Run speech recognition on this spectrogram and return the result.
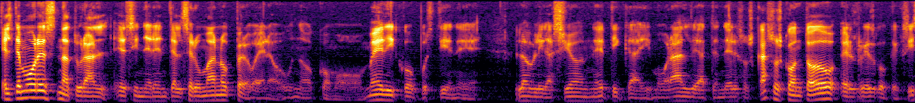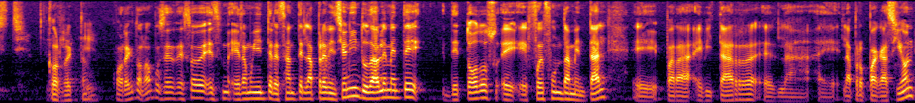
el temor es natural, es inherente al ser humano, pero bueno, uno como médico pues tiene la obligación ética y moral de atender esos casos con todo el riesgo que existe. Correcto, correcto, ¿no? Pues eso es, era muy interesante. La prevención indudablemente de todos eh, eh, fue fundamental eh, para evitar la, la, propagación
